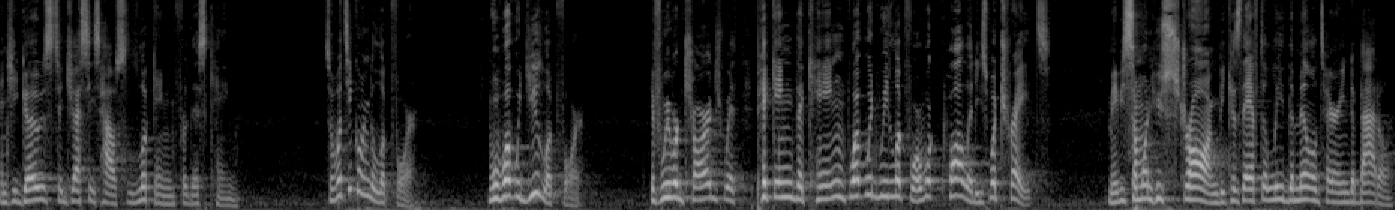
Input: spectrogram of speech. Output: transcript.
And he goes to Jesse's house looking for this king. So, what's he going to look for? Well, what would you look for? If we were charged with picking the king, what would we look for? What qualities? What traits? Maybe someone who's strong because they have to lead the military into battle.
